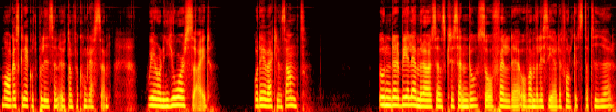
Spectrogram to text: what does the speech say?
MAGA skrek åt polisen utanför kongressen “We're on your side” och det är verkligen sant. Under BLM-rörelsens crescendo så fällde och vandaliserade folket statyer,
